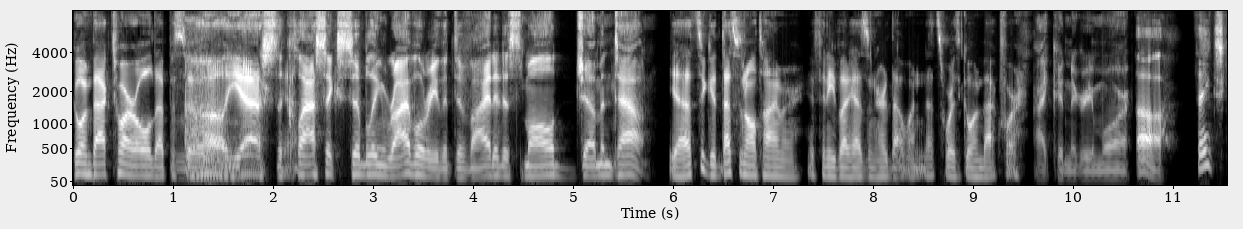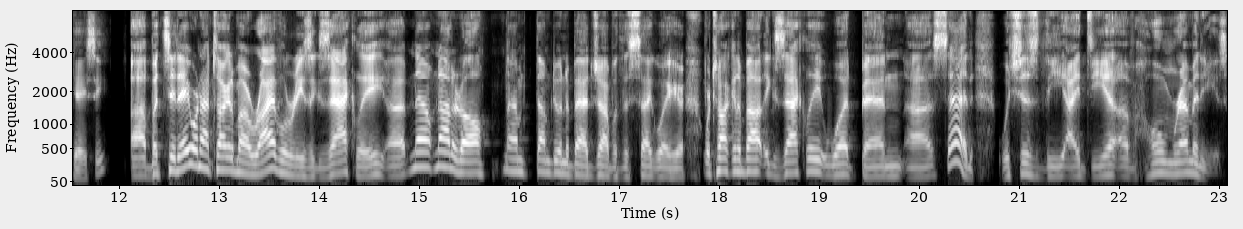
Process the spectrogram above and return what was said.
going back to our old episode. Oh yes, the yeah. classic sibling rivalry that divided a small German town. Yeah, that's a good. That's an all timer. If anybody hasn't heard that one, that's worth going back for. I couldn't agree more. Oh, thanks, Casey. Uh, but today we're not talking about rivalries exactly. Uh, no, not at all. I'm, I'm doing a bad job with the segue here. We're talking about exactly what Ben uh, said, which is the idea of home remedies.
